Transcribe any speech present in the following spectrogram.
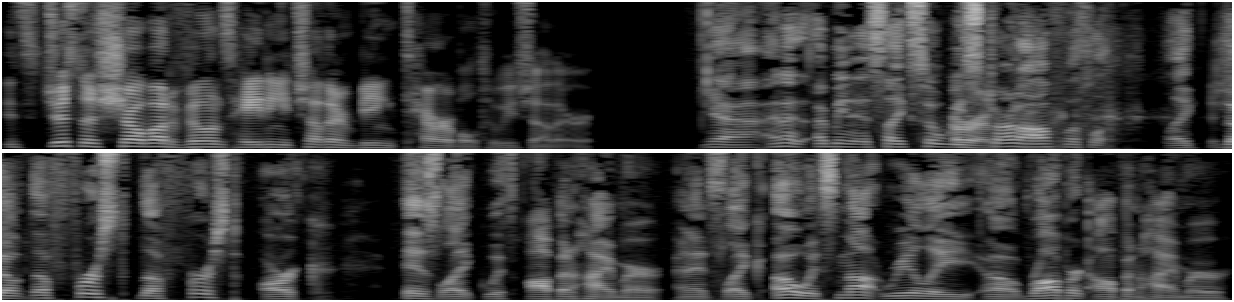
it's just a show about villains hating each other and being terrible to each other. Yeah, and it, I mean it's like so we Or start off with like, like the the first the first arc is like with Oppenheimer, and it's like oh it's not really uh, Robert Oppenheimer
